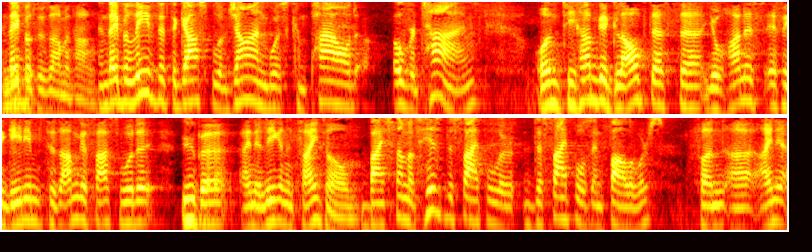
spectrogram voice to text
in they, diesem Zusammenhang. and they believed that the Gospel of John was compiled over time Und die haben geglaubt, dass der Johannes Evangelium zusammengefasst wurde über einen längeren Zeitraum by some of his disciple disciples and followers. von äh, eine,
